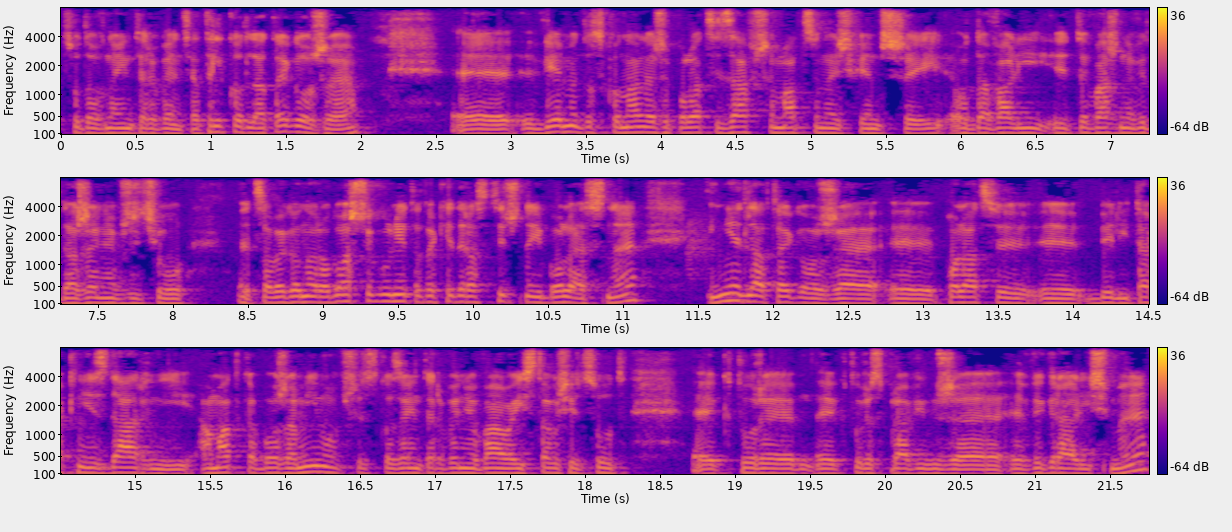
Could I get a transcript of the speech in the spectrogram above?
cudowna interwencja, tylko dlatego, że wiemy doskonale, że Polacy zawsze Matce Najświętszej oddawali te ważne wydarzenia w życiu całego narodu, a szczególnie te takie drastyczne i bolesne. I nie dlatego, że y, Polacy y, byli tak niezdarni, a Matka Boża mimo wszystko zainterweniowała i stał się cud, który, który sprawił, że wygraliśmy.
